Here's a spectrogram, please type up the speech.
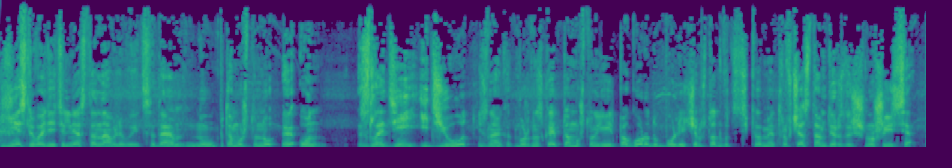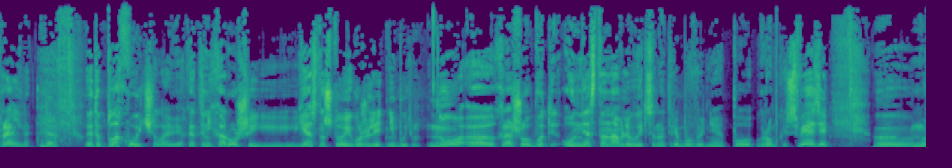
Если водитель не останавливается, да, ну, потому что ну, э, он злодей, идиот, не знаю, как можно сказать, потому что он едет по городу более чем 120 км в час, там, где разрешено 60, правильно? Да. Это плохой человек, это нехороший, и ясно, что его жалеть не будем. Но э, хорошо, вот он не останавливается на требования по громкой связи, э, ну,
